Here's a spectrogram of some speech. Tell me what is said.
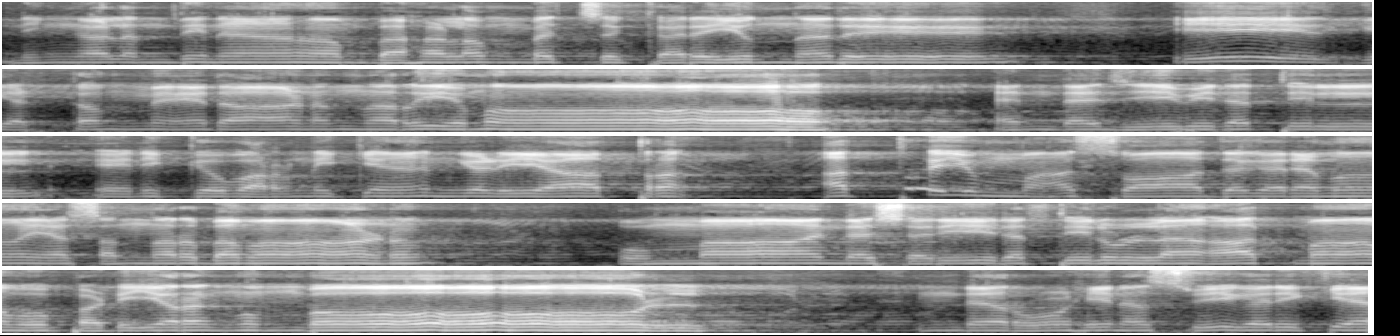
നിങ്ങൾ എന്തിനാ ബഹളം വെച്ച് കരയുന്നത്? ഈ ഘട്ടം ഏതാണെന്നറിയുമോ? എന്റെ ജീവിതത്തിൽ എനിക്ക് വർണിക്കാൻ കഴിയാത്ര അത്രയും ആസ്വാദകരമായ സന്ദർഭമാണ്. ഉമ്മാന്റെ ശരീരത്തിലുള്ള ആത്മാവ് പടിയിറങ്ങുമ്പോൾ എന്റെ റോഹിനെ സ്വീകരിക്കാൻ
